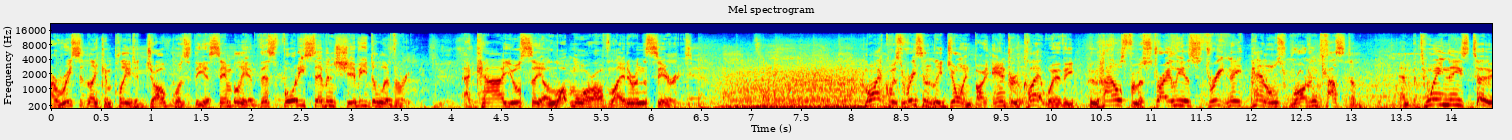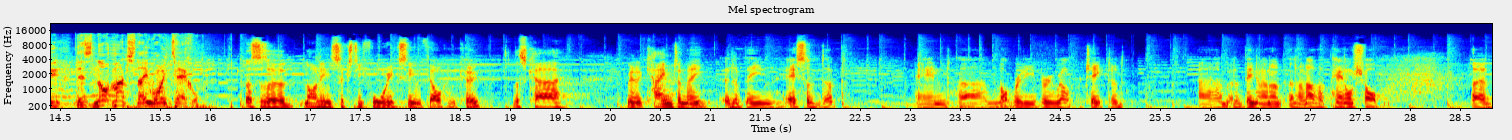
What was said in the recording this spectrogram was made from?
A recently completed job was the assembly of this 47 Chevy Delivery, a car you'll see a lot more of later in the series. Mike was recently joined by Andrew Clatworthy, who hails from Australia's Street Neat Panels Rod and Custom. And between these two, there's not much they won't tackle. This is a 1964 XM Falcon Coupe. This car, when it came to me, it had been acid dipped and um, not really very well protected. Um, it had been in, a, in another panel shop. They'd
